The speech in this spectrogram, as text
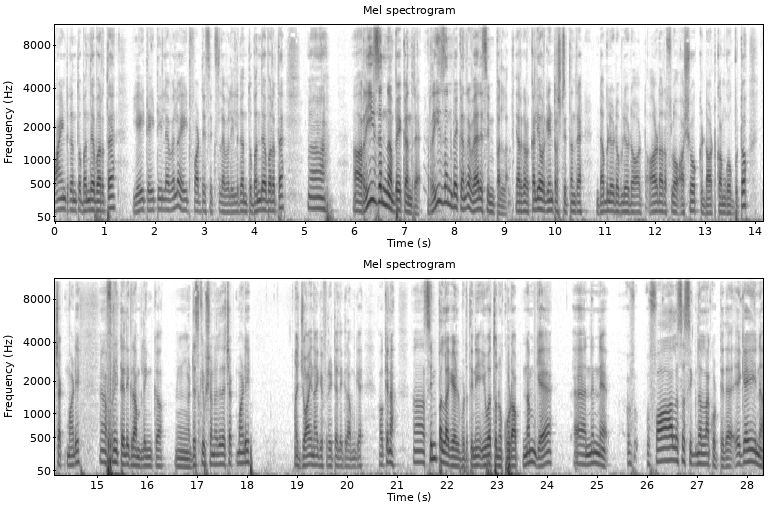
ಪಾಯಿಂಟ್ಗಂತೂ ಬಂದೇ ಬರುತ್ತೆ. Eight eighty level eight forty six level ಇಲ್ಲಿಗಂತೂ ಬಂದೇ ಬರುತ್ತೆ. ರೀಸನ್ ಬೇಕಂದ್ರೆ ರೀಸನ್ ಬೇಕಂದ್ರೆ ವೆರಿ ಸಿಂಪಲ್ ಯಾರಿಗಾರು ಕಲಿಯೋರ್ಗೆ ಇಂಟ್ರೆಸ್ಟ್ ಇತ್ತಂದರೆ W W dot order flow Ashok dot ಕಾಮ್ಗೆ ಹೋಗ್ಬಿಟ್ಟು ಚೆಕ್ ಮಾಡಿ ಫ್ರೀ ಟೆಲಿಗ್ರಾಮ್ ಲಿಂಕ್ ಡಿಸ್ಕ್ರಿಪ್ಷನಲ್ಲಿದೆ ಚೆಕ್ ಮಾಡಿ. ಜಾಯ್ನ್ ಆಗಿ ಫ್ರೀ ಟೆಲಿಗ್ರಾಮ್ಗೆ ಓಕೆನಾ ಸಿಂಪಲ್ಲಾಗಿ ಹೇಳ್ಬಿಡ್ತೀನಿ. ಇವತ್ತು ಕೂಡ ನಮಗೆ ನಿನ್ನೆ ಫಾಲ್ಸ್ ಸಿಗ್ನಲ್ನ ಕೊಟ್ಟಿದೆ. ಎಗೈನ್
